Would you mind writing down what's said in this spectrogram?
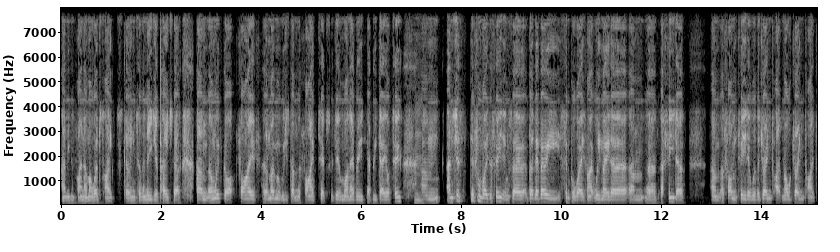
and you can find it on my website. Just go into the media page there. Um, and we've got five. At the moment, we've just done the five tips. We're doing one every every day or two. Um, and it's just different ways of feeding. So, but they're very simple ways. Like we made a, um, a, a feeder, a fun feeder with a drain pipe, an old drain pipe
